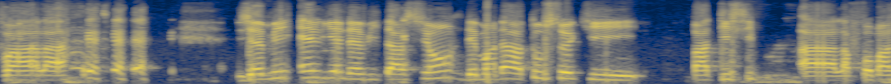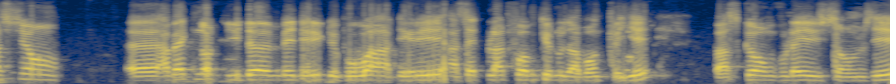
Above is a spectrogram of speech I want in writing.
Voilà. j'ai mis un lien d'invitation, demandant à tous ceux qui participent à la formation euh, avec notre leader Mbédéric de pouvoir adhérer à cette plateforme que nous avons créée parce qu'on voulait échanger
